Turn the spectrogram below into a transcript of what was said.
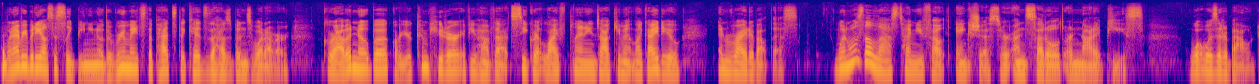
When everybody else is sleeping, you know, the roommates, the pets, the kids, the husbands, whatever, grab a notebook or your computer if you have that secret life planning document like I do and write about this. When was the last time you felt anxious or unsettled or not at peace? What was it about?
